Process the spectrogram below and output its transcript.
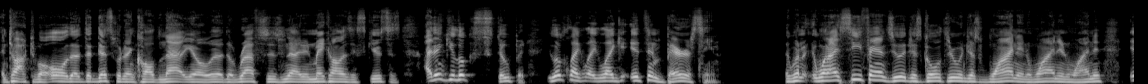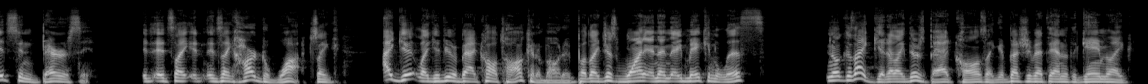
and talked about oh the, this would have been called and that you know the refs is that and making all these excuses. I think you look stupid. You look like like like it's embarrassing. Like when when I see fans do it, just go through and just whine and whine and whine, And, it's embarrassing. It, it's like it, it's like hard to watch. Like I get like if you have a bad call talking about it, but like just one and then they making lists, you know, because I get it. Like there's bad calls, like especially at the end of the game, like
